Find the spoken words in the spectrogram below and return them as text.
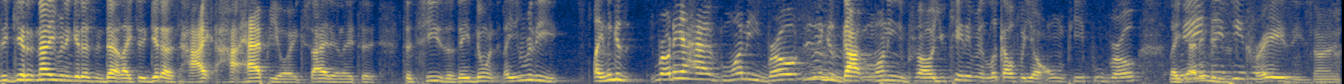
to get it, not even to get us in debt, like to get us hi, hi, happy or excited, like to to tease us. They doing like really like niggas, bro. They have money, bro. These mm-hmm. niggas got money, bro. You can't even look out for your own people, bro. Like We that niggas is people. crazy, son.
